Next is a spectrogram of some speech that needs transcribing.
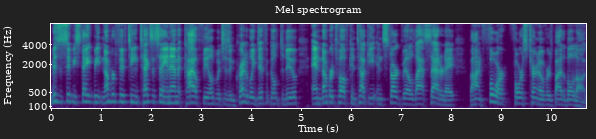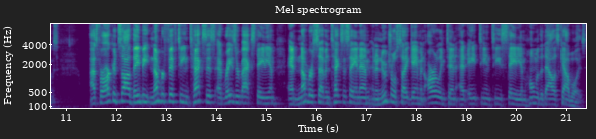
Mississippi State beat number 15 Texas A&M at Kyle Field, which is incredibly difficult to do, and number 12 Kentucky in Starkville last Saturday behind four forced turnovers by the Bulldogs. As for Arkansas, they beat number 15 Texas at Razorback Stadium and number 7 Texas A&M in a neutral site game in Arlington at AT&T Stadium, home of the Dallas Cowboys.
